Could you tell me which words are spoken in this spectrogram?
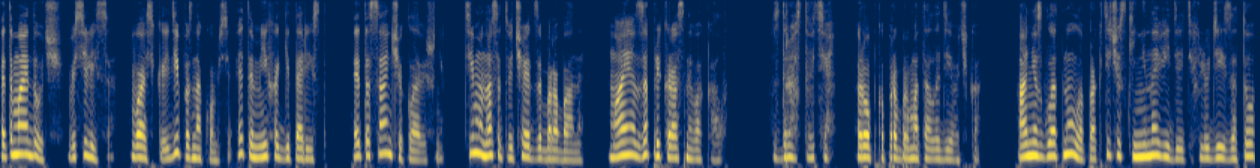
«Это моя дочь, Василиса. Васька, иди познакомься. Это Миха, гитарист. Это Санчо, клавишник. Тим у нас отвечает за барабаны. Майя за прекрасный вокал. «Здравствуйте», — робко пробормотала девочка. Аня сглотнула, практически ненавидя этих людей за то,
